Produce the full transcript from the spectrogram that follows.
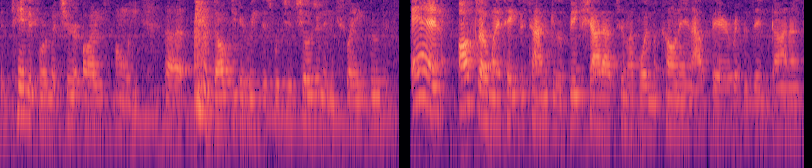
intended for a mature audience only. Uh, adults, you can read this with your children and explain through the and also, I want to take this time to give a big shout out to my boy Makonnen out there representing Ghana.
